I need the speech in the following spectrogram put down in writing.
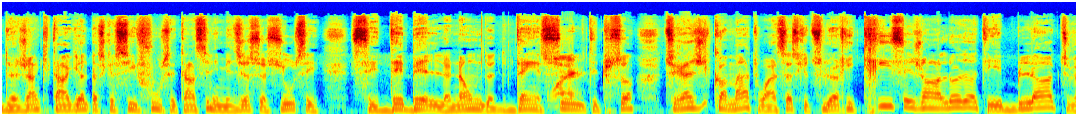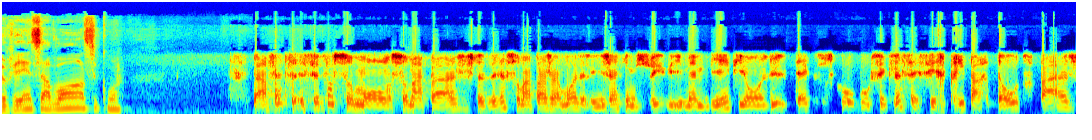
de gens qui t'engueulent parce que c'est fou. Ces temps-ci, les médias sociaux, c'est, c'est débile, le nombre de, d'insultes et tout ça. Tu réagis comment, toi, à ça? Est-ce que tu leur écris, ces gens-là, là, tes blogs, tu veux rien savoir? C'est quoi? Ben, en fait, c'est- pas sur mon sur ma page. Je te dirais sur ma page à moi, là, les gens qui me suivent, ils m'aiment bien, puis ils ont lu le texte jusqu'au bout. C'est que là, ça s'est repris par d'autres pages.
